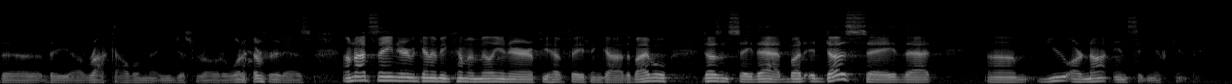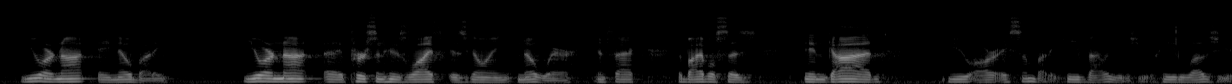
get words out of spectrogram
the the uh, rock album that you just wrote or whatever it is. I'm not saying you're going to become a millionaire if you have faith in God. The Bible doesn't say that, but it does say that um, you are not insignificant. You are not a nobody. You are not a person whose life is going nowhere. In fact, the Bible says, in God, you are a somebody. He values you, He loves you,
